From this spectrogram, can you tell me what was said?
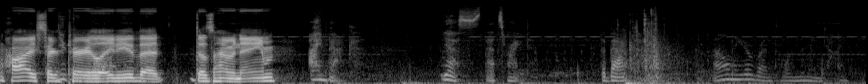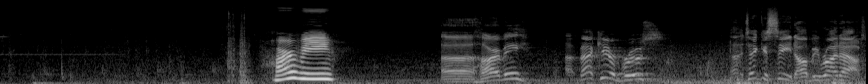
Hi, secretary lady that doesn't have a name. I'm back. Yes, that's right. The back time. I'll need a rental in the meantime. Harvey. Uh, Harvey? Uh, back here, Bruce. Uh, take a seat. I'll be right out.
